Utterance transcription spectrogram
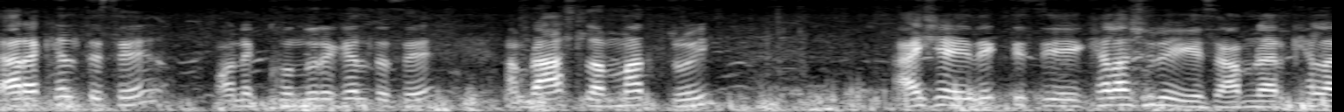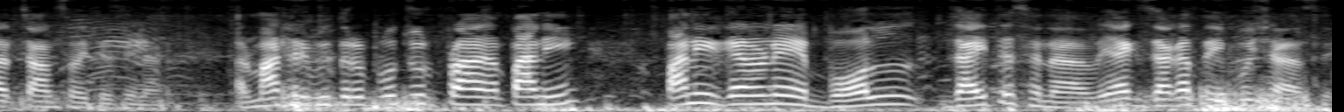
তারা খেলতেছে, অনেকক্ষণ ধরে খেলতেছে। আমরা আসলাম মাত্রই। আইসাই দেখতেছি খেলা শুরু হয়ে গেছে, আমরা আর খেলার চান্স হইতেছি না। আর মাঠের ভিতরে প্রচুর পানি। পানির কারণে বল যাইতেছে না, এক জায়গাতেই বসে আছে।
